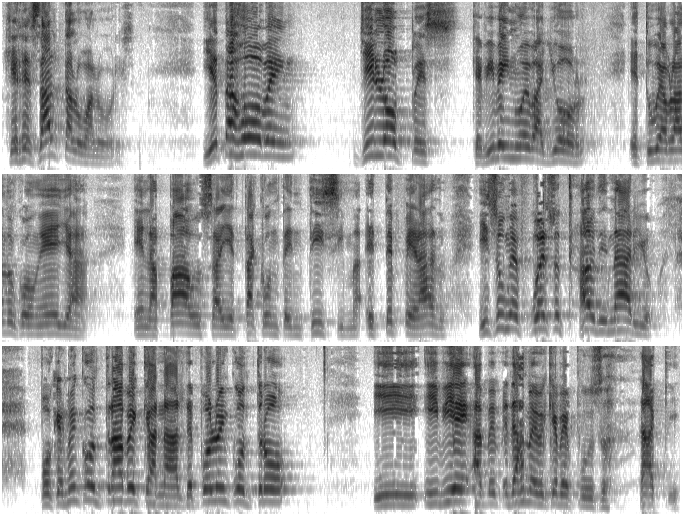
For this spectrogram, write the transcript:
que resalta los valores. Y esta joven, G. López, que vive en Nueva York, Estuve hablando con ella en la pausa y está contentísima, está esperando. Hizo un esfuerzo extraordinario porque no encontraba el canal, después lo encontró y, bien, déjame ver qué me puso aquí.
